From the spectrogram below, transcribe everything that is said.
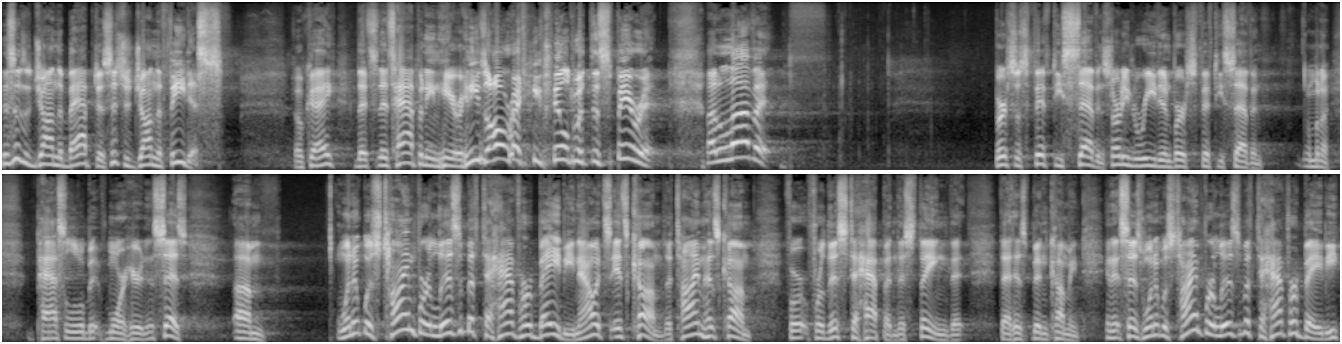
This isn't John the Baptist. This is John the fetus. okay, that's, that's happening here. And he's already filled with the Spirit. I love it. Verses 57, starting to read in verse 57. I'm going to pass a little bit more here. And it says, um, when it was time for Elizabeth to have her baby, now it's, it's come. The time has come for, for this to happen, this thing that, that has been coming. And it says, when it was time for Elizabeth to have her baby,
